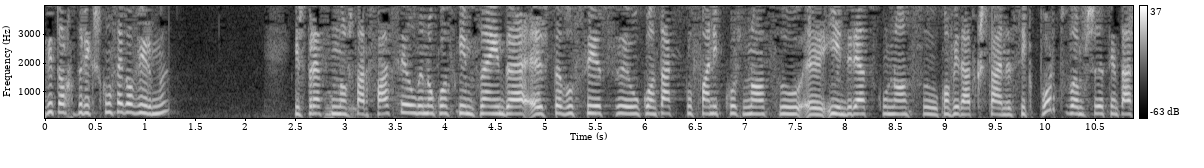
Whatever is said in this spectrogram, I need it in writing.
Vitor Rodrigues, consegue ouvir-me? Isto parece não estar fácil, não conseguimos ainda estabelecer eh, o contacto telefónico com o nosso, eh, e em direto com o nosso convidado que está na SIC Porto. Vamos eh, tentar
